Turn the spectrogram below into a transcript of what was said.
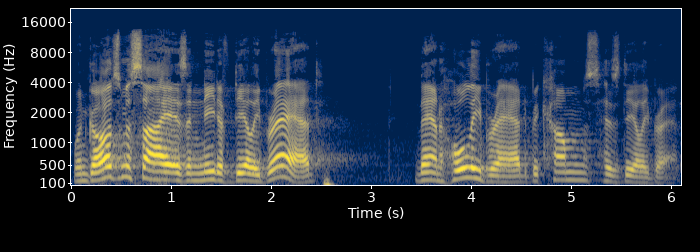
When God's Messiah is in need of daily bread, then holy bread becomes his daily bread.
